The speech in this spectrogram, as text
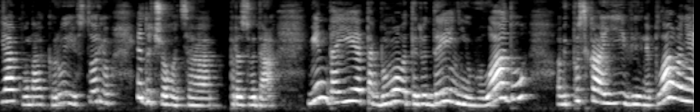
як вона керує історією і до чого це призведе. Він дає, так би мовити, людині владу, відпускає її вільне плавання,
